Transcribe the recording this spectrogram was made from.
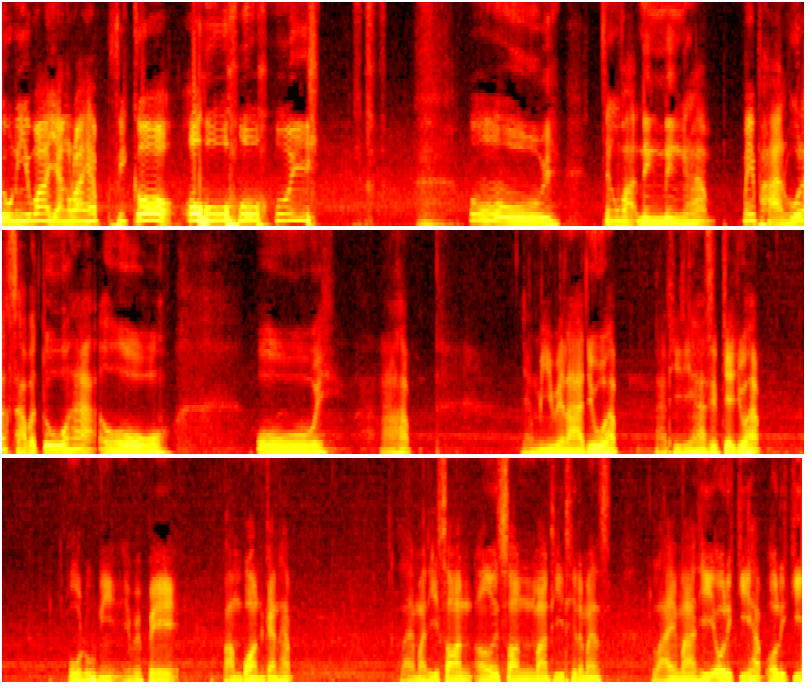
ลูกนี้ว่าอย่างไรครับฟิโก้ โอ้โหโอ้โหจังหวะหนึ่งหนึ่งครับ ไม่ผ่านผู้รักษาประตูฮะ โอ้โหโอ้ยเอาครับ ยังมีเวลาอยู่ครับ นาทีที่ 57 อยู่ครับ โอ้ลูกนี้เอเปเป้ปั๊มบอลกันครับ ไหลมาที่ซอน เอ้ยซอนมาที่เทเลแมนส์ไหลมาที่โอลิกิครับ โอลิกิ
